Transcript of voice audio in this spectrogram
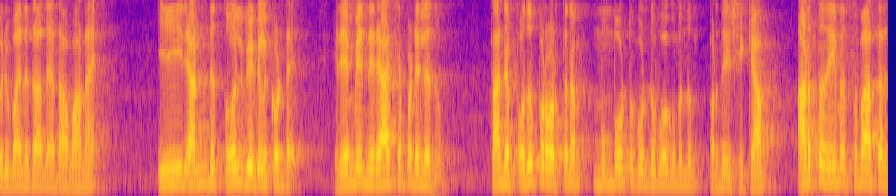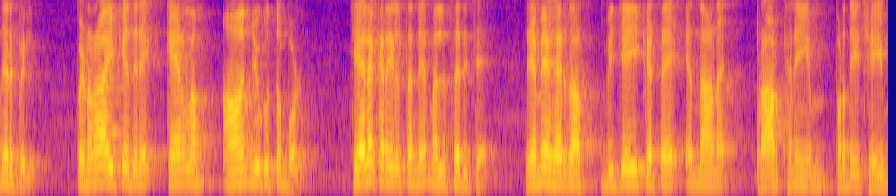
ഒരു വനിതാ നേതാവാണ്. ഈ രണ്ട് തോൽവികൾ കൊണ്ട് രമ്യ നിരാശപ്പെടില്ലെന്നും തന്റെ പൊതുപ്രവർത്തനം മുമ്പോട്ട് കൊണ്ടുപോകുമെന്നും പ്രതീക്ഷിക്കാം. അടുത്ത നിയമസഭാ തെരഞ്ഞെടുപ്പിൽ പിണറായിക്കെതിരെ കേരളം ആഞ്ഞുകുത്തുമ്പോൾ ചേലക്കരയിൽ തന്നെ മത്സരിച്ച് രമ്യ ഹരിദാസ് വിജയിക്കട്ടെ എന്നാണ് പ്രാർത്ഥനയും പ്രതീക്ഷയും.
